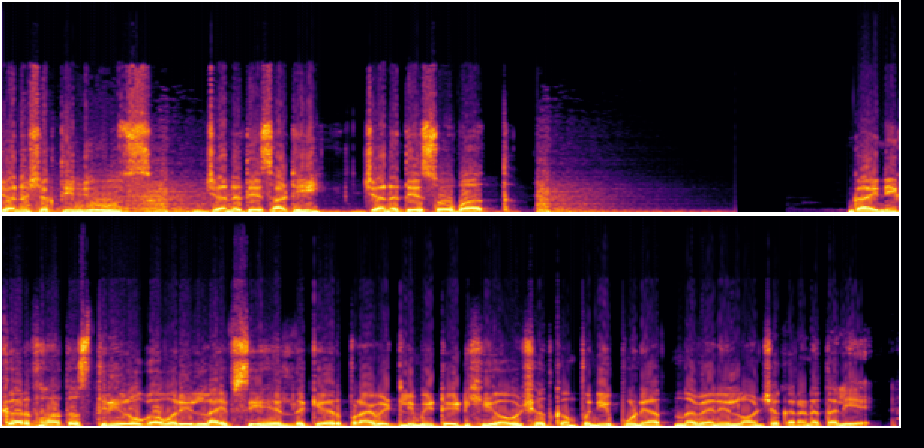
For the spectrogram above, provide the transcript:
जनशक्ती न्यूज जनतेसाठी जनतेसोबत. गायनिक अर्थात स्त्री रोगावरील लाईफसी हेल्थ केअर प्रायव्हेट लिमिटेड ही औषध कंपनी पुण्यात नव्याने लॉन्च करण्यात आली आहे.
